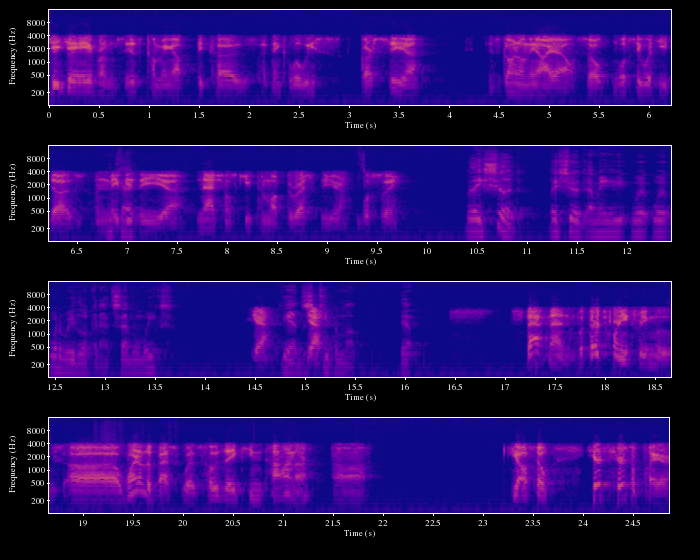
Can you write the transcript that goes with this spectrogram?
C.J. Abrams is coming up because I think Luis Garcia is going on the IL. So we'll see what he does, and maybe okay. the uh, Nationals keep him up the rest of the year. We'll see. They should. They should. I mean, what, what are we looking at? Seven weeks? Yeah. Yeah. Just yeah. keep him up. Yep. Statmen with their 23 moves. Uh, one of the best was Jose Quintana. Uh, he also here's here's a player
